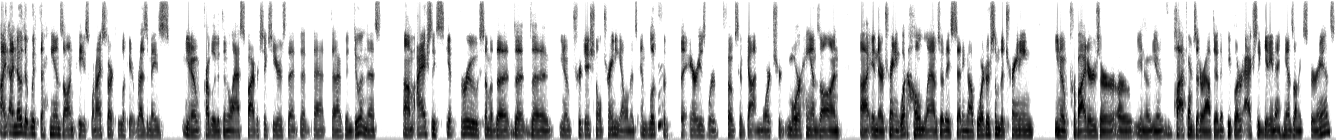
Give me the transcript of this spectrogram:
I, I know that with the hands-on piece, when I start to look at resumes, you know, probably within the last five or six years that that that that I've been doing this, um, I actually skip through some of the the the you know traditional training elements and look mm-hmm. for the areas where folks have gotten more tr- more hands-on uh, in their training. What home labs are they setting up? What are some of the training you know providers or, or you know you know platforms that are out there that people are actually getting that hands-on experience?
